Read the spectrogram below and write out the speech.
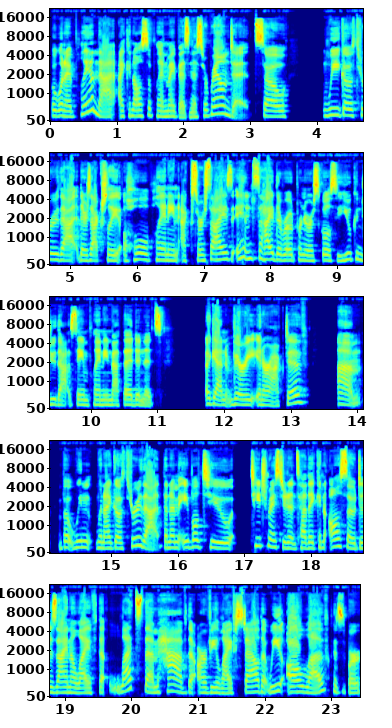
But when I plan that, I can also plan my business around it. So we go through that. There's actually a whole planning exercise inside the Roadpreneur School. So you can do that same planning method. And it's, again, very interactive. Um, but when, when I go through that, then I'm able to teach my students how they can also design a life that lets them have the RV lifestyle that we all love because we're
